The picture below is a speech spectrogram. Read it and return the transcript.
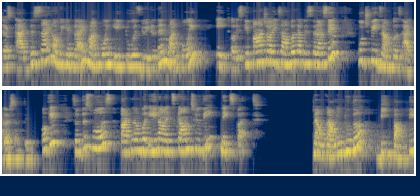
just add this sign और we can write 1.82 is greater than 1.8 और इसके पाँच और एग्जांपल्स आप इस तरह से कुछ भी एग्जांपल्स ऐड कर सकते हो. Okay so this was part number A now it's come to the next part now coming to the B part B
